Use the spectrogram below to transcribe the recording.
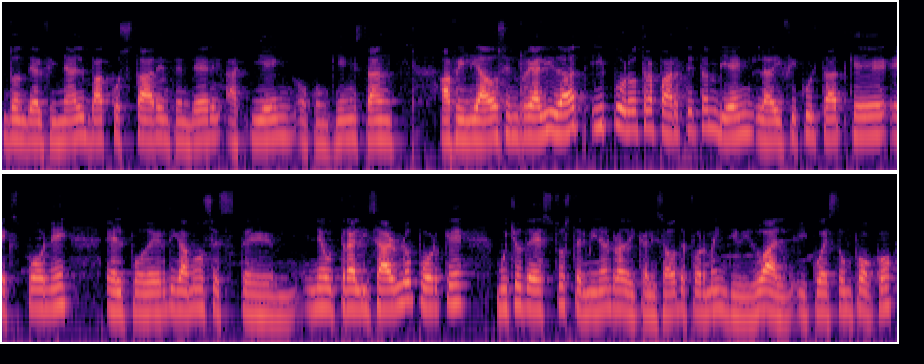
donde al final va a costar entender a quién o con quién están afiliados en realidad y por otra parte también la dificultad que expone el poder, digamos, este, neutralizarlo porque muchos de estos terminan radicalizados de forma individual y cuesta un poco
